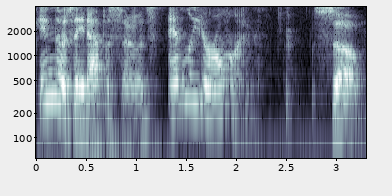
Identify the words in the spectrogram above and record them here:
in those eight episodes and later on? So,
